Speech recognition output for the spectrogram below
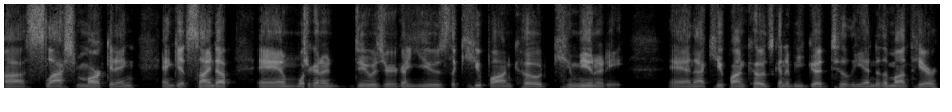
uh, slash marketing and get signed up. And what you're going to do is you're going to use the coupon code community, and that coupon code is going to be good till the end of the month here,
